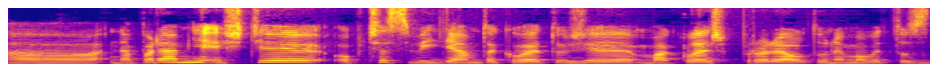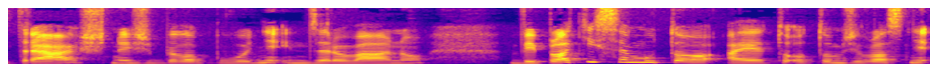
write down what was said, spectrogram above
Uh, napadá mě ještě, občas vidím takové to, že makléř prodal tu nemovitost dráž, než bylo původně inzerováno. Vyplatí se mu to a je to o tom, že vlastně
